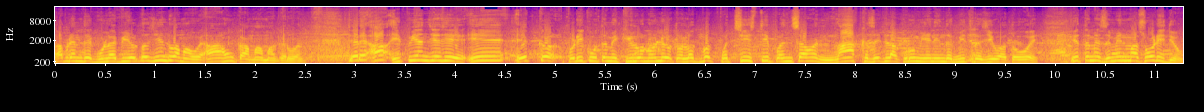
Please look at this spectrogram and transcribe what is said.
આપણે એમ ગુલાબી તો ઝીંડવામાં હોય, આ શું કામ આમાં કરવાનું? ત્યારે આ ઈપીએન જે છે, એ એક પડીકું તમે કિલોનો લ્યો તો લગભગ પચીસથી પંચાવન લાખ જેટલા કૃમિ એની અંદર મિત્ર જીવાતો હોય. એ તમે જમીનમાં છોડી દો.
